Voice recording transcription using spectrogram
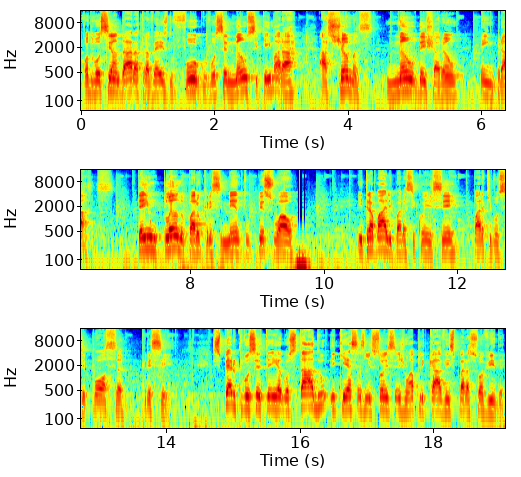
Quando você andar através do fogo, você não se queimará. As chamas não o deixarão em brasas. Tenha um plano para o crescimento pessoal e trabalhe para se conhecer para que você possa crescer. Espero que você tenha gostado e que essas lições sejam aplicáveis para a sua vida.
